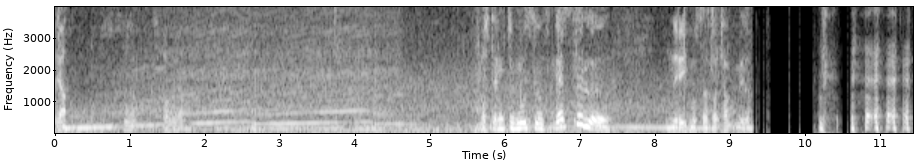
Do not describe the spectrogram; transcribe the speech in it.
Ja. Ja, ich glaube ja. Ich denke, du musst ins Betzele. Nee, ich muss das mal tanken wieder.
